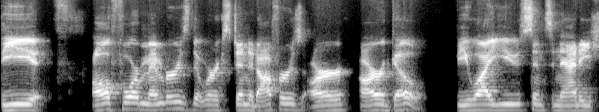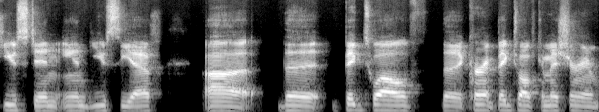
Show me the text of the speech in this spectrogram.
the all four members that were extended offers are are a go. BYU, Cincinnati, Houston, and UCF. Uh, the Big 12, the current Big 12 commissioner and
